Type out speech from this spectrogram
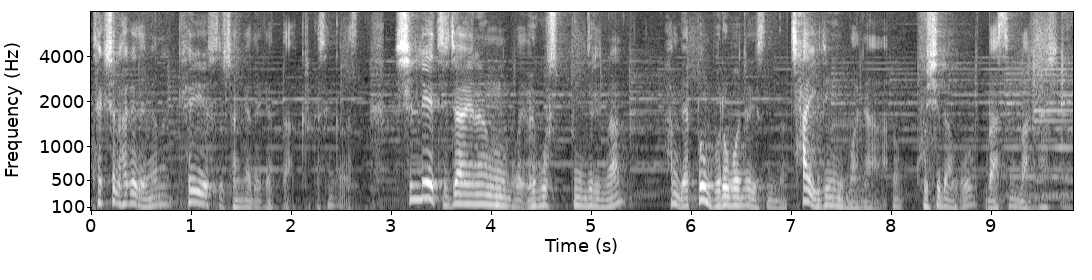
택시를 하게 되면 K잇으로 정해야 되겠다 그렇게 생각했습니다. 실내 디자인은 뭐 외국 분들이나 한몇 번 물어본 적이 있습니다. 차 이름이 뭐냐? 굿이라고 말씀 많이 하십니다.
